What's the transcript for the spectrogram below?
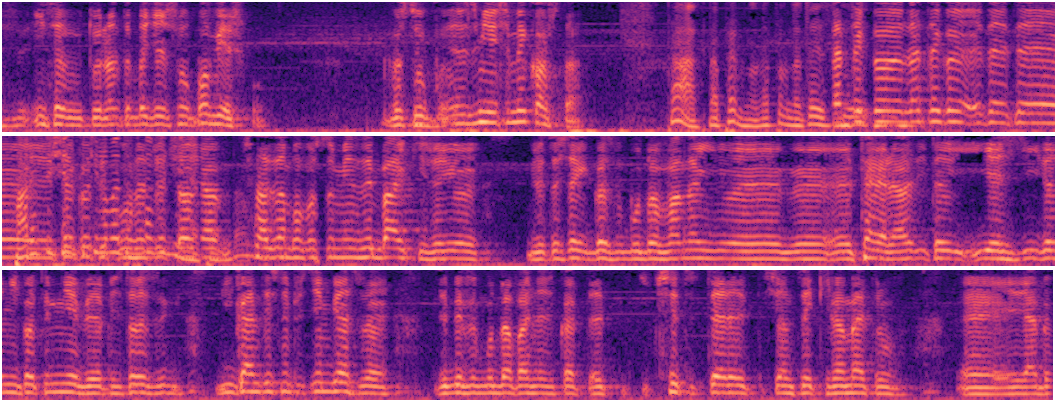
z infrastrukturą, to będzie szło po wierzchu. Po prostu zmniejszymy koszta. Tak, na pewno, na pewno. To jest... Dlatego, dlatego te, te Parę tysięcy kilometrów na godzinę, to ja prawda? wsadzam po prostu między bajki, że, że coś takiego jest wybudowane i, e, e, teraz i to jeździ i to nikt o tym nie wie. To jest gigantyczne przedsiębiorstwo, żeby wybudować na przykład 3-4 tysiące kilometrów jakby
